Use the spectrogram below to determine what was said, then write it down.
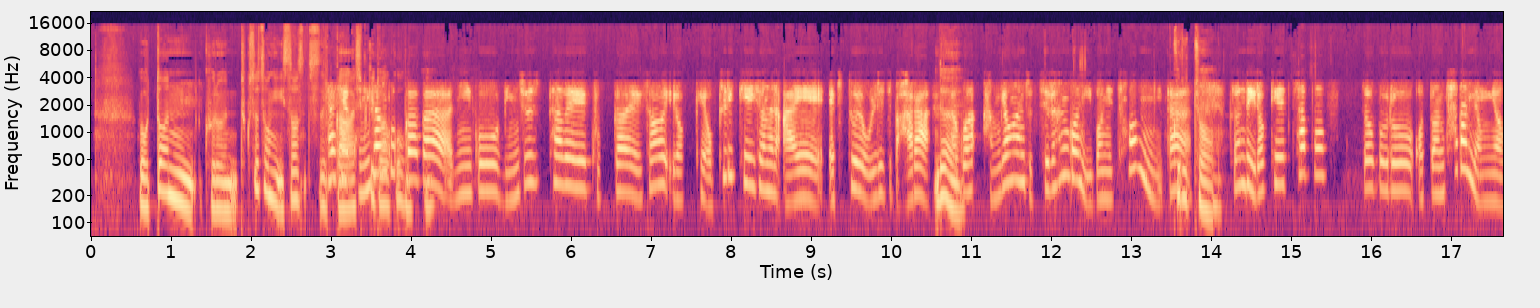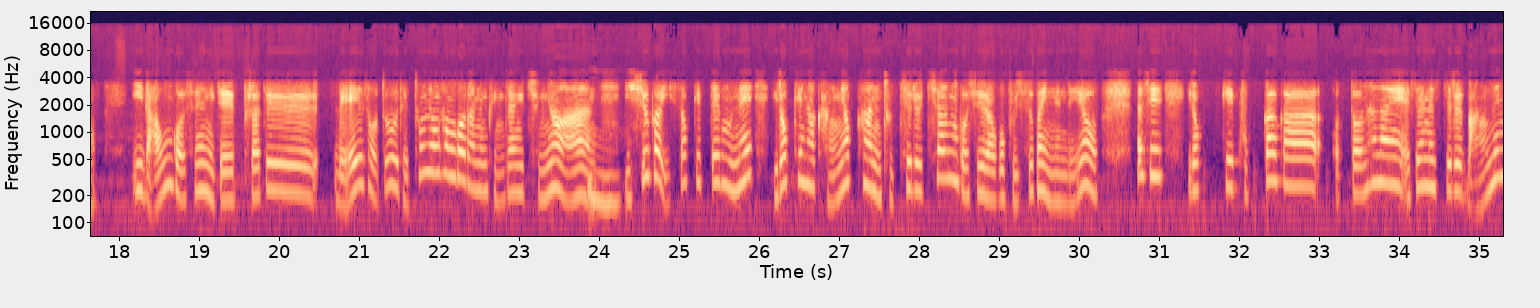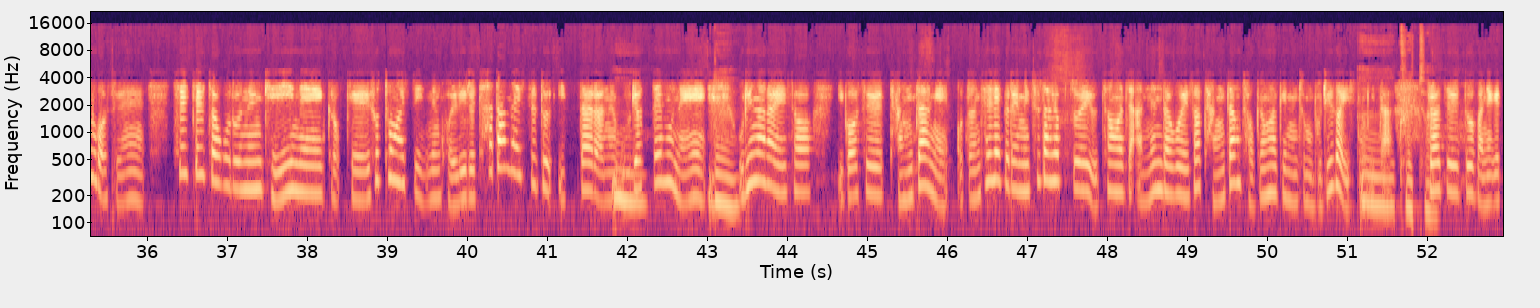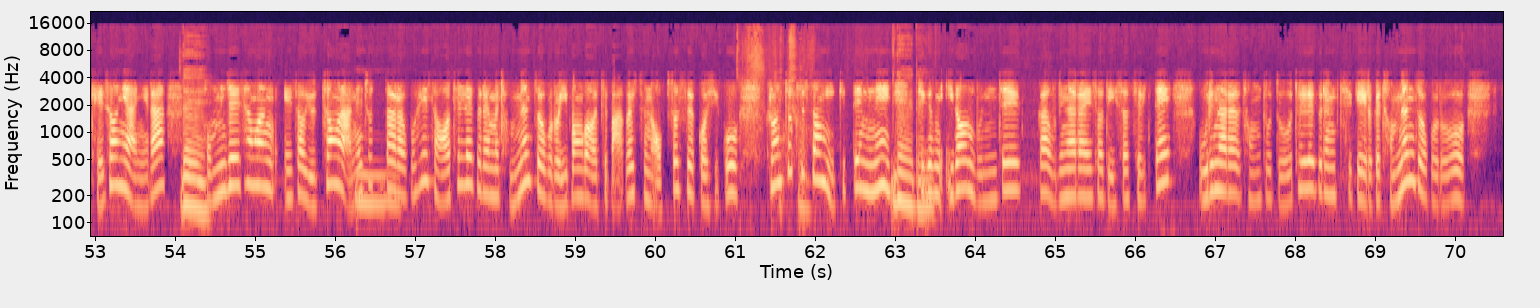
어떤 그런 특수성이 있었을까 사실 싶기도 하고. 국가가 네. 아니고 민주사회 국가에서 이렇게 어플리케이션을 아예 앱스토어에 올리지 마라라고 네. 강경한 조치를 한 건 이번이 처음입니다. 그렇죠. 그런데 이렇게 사법적으로 어떤 차단 명령 이 나온 것은 이제 브라질 내에서도 대통령 선거라는 굉장히 중요한 음. 이슈가 있었기 때문에 이렇게나 강력한 조치를 취한 것이라고 볼 수가 있는데요. 사실 이렇게 국가가 어떤 하나의 SNS를 막는 것은 실질적으로는 개인의 그렇게 소통할 수 있는 권리를 차단할 수도 있다라는 음. 우려 때문에 네. 우리나라에서 이것을 당장에 어떤 텔레그램이 수사 협조에 요청하지 않는다고 해서 당장 적용하기는 좀 무리가 있습니다. 음, 그렇죠. 브라질도 만약에 대선이 아니라 네. 범죄 상황에서 요청을 안 해줬다라고 음. 해서 텔레그램을 전면적으로 이번과 같이 막을 수는 없었을 것이고 그런 그렇죠. 특수성이 있기 때문에 네네. 네. 지금 이런 문제 가 우리나라에서도 있었을 때때 우리나라 정부도 텔레그램 측에 이렇게 전면적으로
